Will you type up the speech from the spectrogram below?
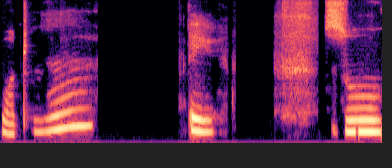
Warte mal. Eh. So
